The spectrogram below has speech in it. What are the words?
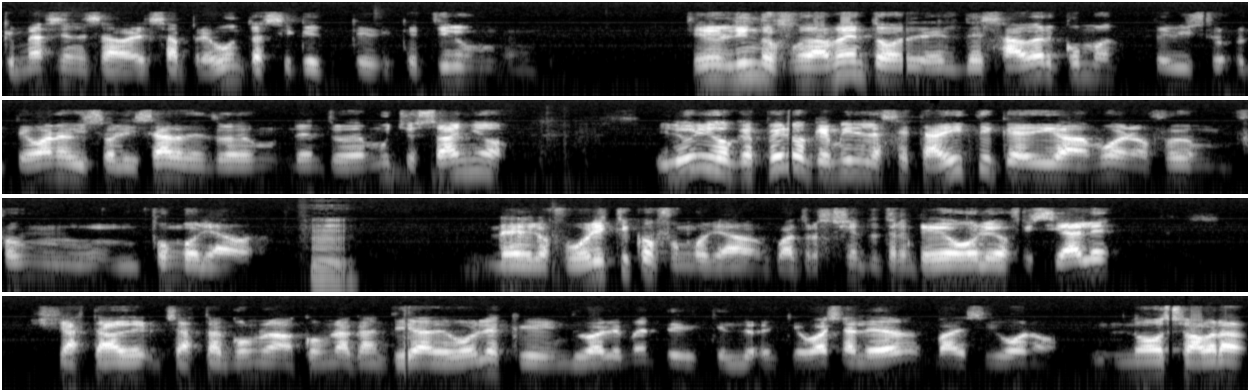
que me hacen esa, esa pregunta, así que, que, tiene, un, tiene un lindo fundamento de, de saber cómo te, te, van a visualizar dentro de, dentro de muchos años. Y lo único que espero es que miren las estadísticas y digan, bueno, fue, fue, un, fue un goleador. Hmm. Desde lo futbolístico fue un goleador, 432 goles oficiales. Ya está, ya está con, una, con una cantidad de goles que indudablemente que el que vaya a leer va a decir, bueno, no sabrá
